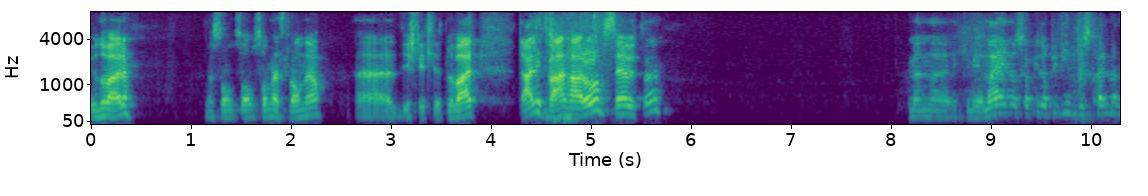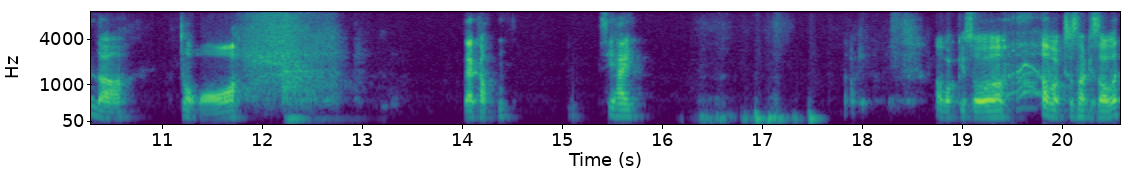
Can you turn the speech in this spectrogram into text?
under været. Som, som, som Vestlandet, ja. Uh, de sliter litt med vær. Det er litt vær her òg, ser jeg ute. Men uh, ikke mye. Nei, nå skal ikke du opp i vinduskarmen, da. Åh. Det er katten. Si hei. Han var ikke så, han var ikke så snakkesalig.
